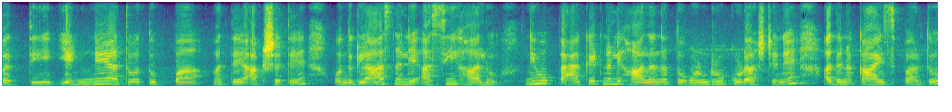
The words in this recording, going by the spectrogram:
ಬತ್ತಿ, ಎಣ್ಣೆ ಅಥವಾ ತುಪ್ಪ ಮತ್ತು ಅಕ್ಷತೆ, ಒಂದು ಗ್ಲಾಸ್ನಲ್ಲಿ ಹಸಿ ಹಾಲು. ನೀವು ಪ್ಯಾಕೆಟ್ನಲ್ಲಿ ಹಾಲನ್ನು ತೊಗೊಂಡ್ರೂ ಕೂಡ ಅಷ್ಟೇ ಅದನ್ನು ಕಾಯಿಸಬಾರ್ದು.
